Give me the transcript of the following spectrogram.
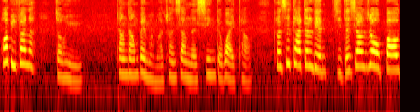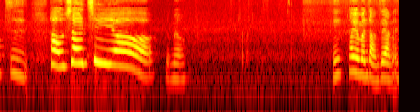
花瓶翻了。终于，汤汤被妈妈穿上了新的外套，可是他的脸挤得像肉包子，好生气呀！有没有？诶，他原本长这样诶，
